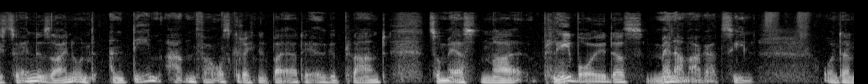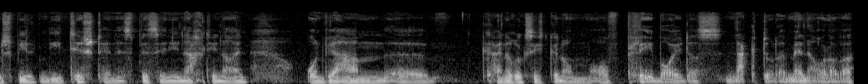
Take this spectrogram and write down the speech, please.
Uhr zu Ende sein. Und an dem Abend war ausgerechnet bei RTL geplant zum ersten Mal Playboy, das Männermagazin. Und dann spielten die Tischtennis bis in die Nacht hinein. Und wir haben äh, keine Rücksicht genommen auf Playboy, das Nackt oder Männer oder was,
